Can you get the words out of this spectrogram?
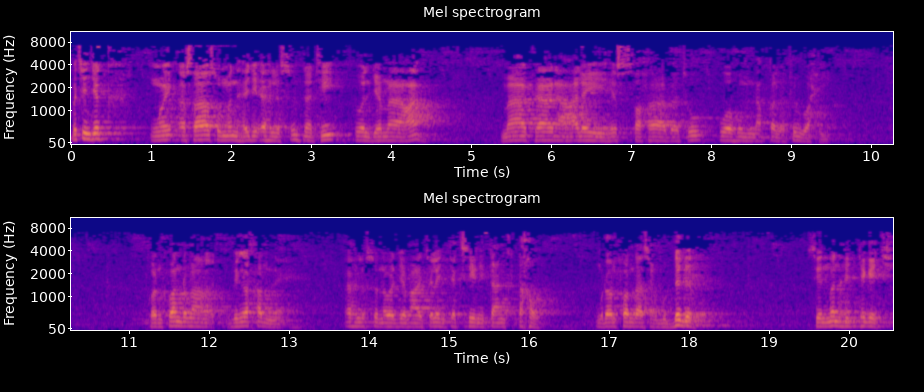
ba ci njëkk mooy asaasu manhaji ahli sunnati waljamaa ma kaana alayhi alsahabatu wa hum naqalatu lwaxyi kon fondement bi nga xam ne ahlu sunna wal jamaa ci lañ teg seeni tànk taxaw mu doon fondation bu dëgër seen mën xëj tege ci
